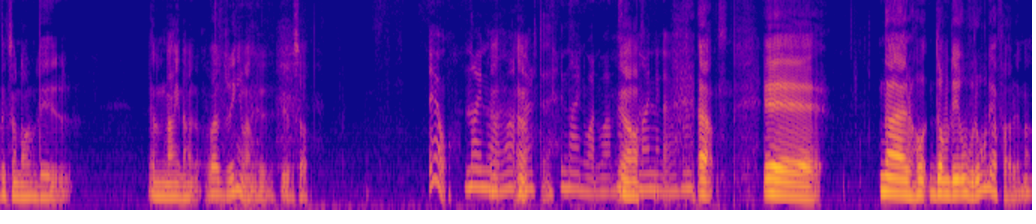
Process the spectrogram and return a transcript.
Liksom de blir... Eller 9, vad ringer man nu i USA? Jo, 911, ja. är det inte det? 911. Ja. 911. Mm. Ja. Eh, när hon, de blir oroliga för henne.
